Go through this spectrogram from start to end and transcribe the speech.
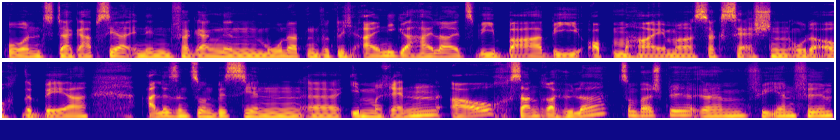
Und da gab's ja in den vergangenen Monaten wirklich einige Highlights wie Barbie, Oppenheimer, Succession oder auch The Bear. Alle sind so ein bisschen äh, im Rennen. Auch Sandra Hüller zum Beispiel ähm, für ihren Film Film.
